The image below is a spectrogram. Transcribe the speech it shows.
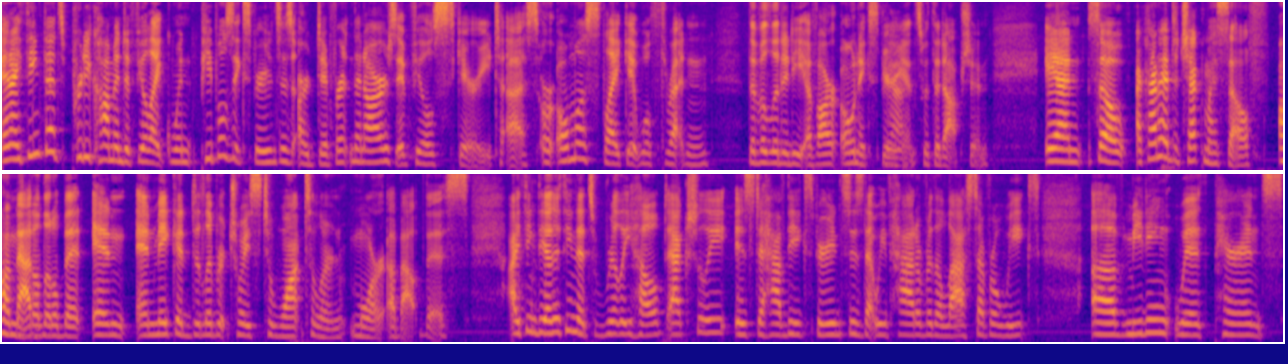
And I think that's pretty common to feel like when people's experiences are different than ours, it feels scary to us or almost like it will threaten the validity of our own experience yeah. with adoption. And so I kind of had to check myself on that a little bit and and make a deliberate choice to want to learn more about this. I think the other thing that's really helped actually is to have the experiences that we've had over the last several weeks of meeting with parents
